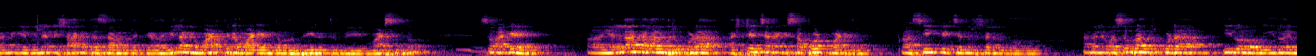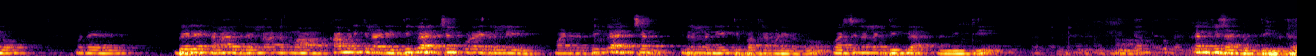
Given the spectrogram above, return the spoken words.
ನನಗೆ ವಿಲನಿಶ್ ಆಗುತ್ತೆ ಸರ್ ಅಂತ ಕೇಳಿದಾಗ, ಇಲ್ಲ, ನೀವು ಮಾಡ್ತೀರಾ, ಮಾಡಿ ಅಂತ ಒಂದು ಧೈರ್ಯ ತುಂಬಿ ಮಾಡಿಸಿದ್ರು. ಸೊ ಹಾಗೆ ಎಲ್ಲ ಕಲಾವಿದರು ಕೂಡ ಅಷ್ಟೇ ಚೆನ್ನಾಗಿ ಸಪೋರ್ಟ್ ಮಾಡಿದ್ರು. ಸಿ ಕೆ ಚಂದ್ರ ಸರ್ ಇರ್ಬೋದು. ಆಮೇಲೆ ಹೊಸಬ್ರಾದ್ರು ಕೂಡ ಹೀರೋ, ಹೀರೋಯಿನ್ನು, ಮತ್ತೆ ಬೇರೆ ಕಲಾವಿದರೆಲ್ಲ ನಮ್ಮ ಕಾಮಿಡಿ ಕಿಲಾಡಿ ದಿವ್ಯ ಅಂಚನ್ ಕೂಡ ಇದರಲ್ಲಿ ಮಾಡಿದ್ರು. ದಿವ್ಯ ಅಂಚನ್ ಇದರಲ್ಲಿ ನನ್ನ ಹೆಂಡತಿ ಪಾತ್ರ ಮಾಡಿರೋದು. ಒರಿಜಿನಲ್ ದಿವ್ಯ, ನನ್ನ ಹೆಂಡತಿ. ಕನ್ಫ್ಯೂಸ್ ಆಗಿಬಿಟ್ಟು ದಯವಿಟ್ಟು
